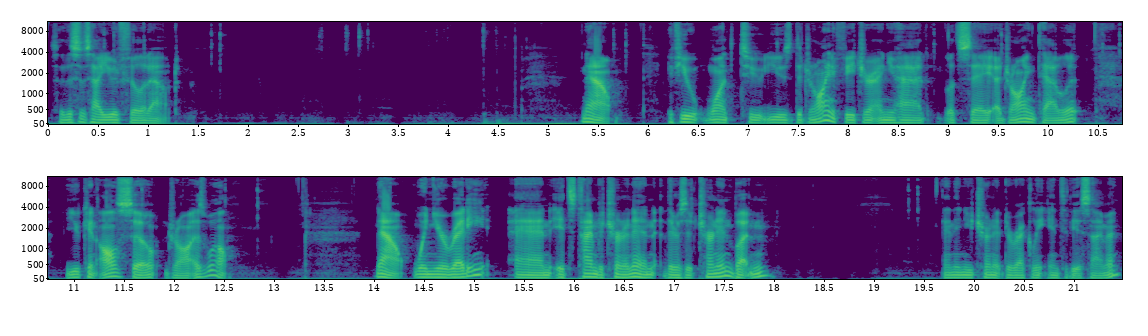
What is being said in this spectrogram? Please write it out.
So this is how you would fill it out. Now, if you want to use the drawing feature and you had, let's say, a drawing tablet, you can also draw as well. Now, when you're ready and it's time to turn it in, there's a turn in button and then you turn it directly into the assignment.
